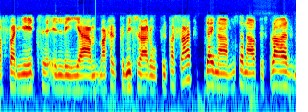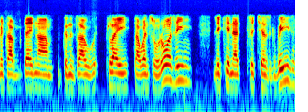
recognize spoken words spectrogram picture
affarijiet illi ma kienx saru fil-passat. Bdejna sena fi frar meta bdejna organizzaw play ta' Wenzu Rozi li kienet suċċess kbir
